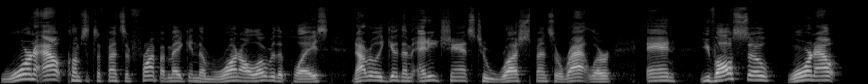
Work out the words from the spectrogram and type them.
worn out Clemson's defensive front by making them run all over the place, not really give them any chance to rush Spencer Rattler, and you've also worn out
